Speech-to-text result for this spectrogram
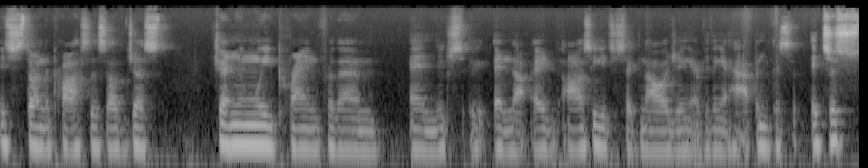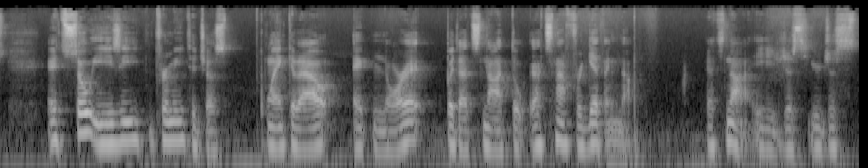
it's starting the process of just genuinely praying for them and just and not and honestly just acknowledging everything that happened because it's just it's so easy for me to just blank it out, ignore it, but that's not the that's not forgiving though. It's not. You just you're just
